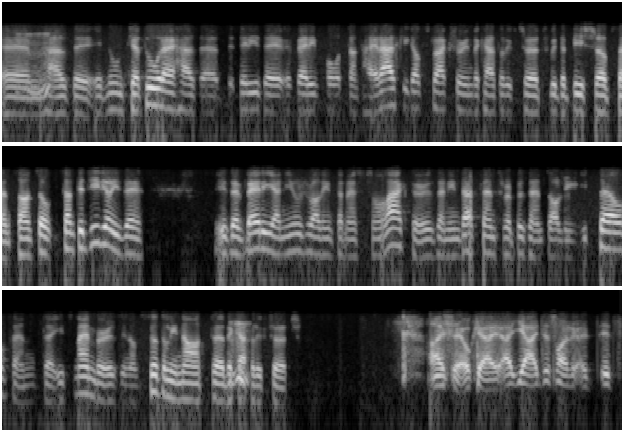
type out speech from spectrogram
um, Mm-hmm. has a, a nunciatura, has a, there is a, a, very important hierarchical structure in the Catholic Church with the bishops and so on. So Sant'Egidio is a is a very unusual international actor, and in that sense represents only itself and uh, its members. You know, certainly not uh, the mm-hmm. Catholic Church. I say, okay, I, I, yeah, I just wanted to, it's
